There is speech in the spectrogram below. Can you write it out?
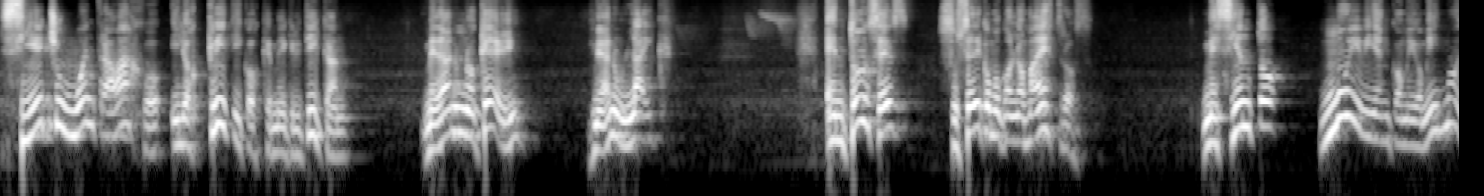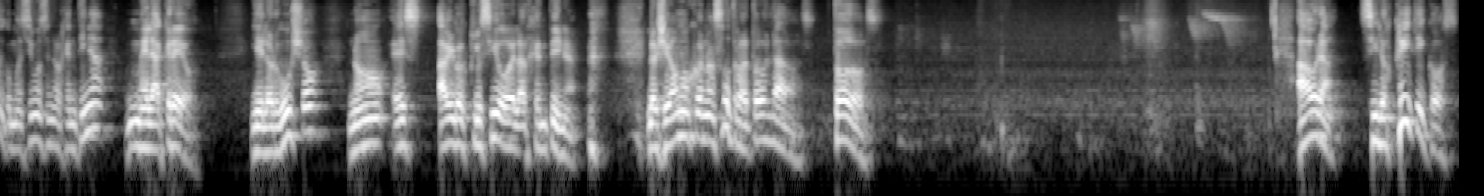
si he hecho un buen trabajo y los críticos que me critican me dan un ok, me dan un like, entonces sucede como con los maestros. Me siento muy bien conmigo mismo y como decimos en Argentina, me la creo. Y el orgullo no es algo exclusivo de la Argentina. Lo llevamos con nosotros a todos lados, todos. Ahora, si los críticos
